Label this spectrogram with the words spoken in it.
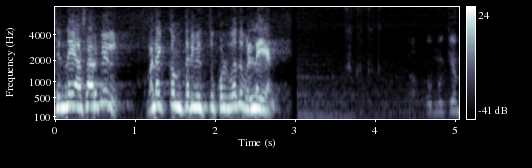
சின்னையா சார்பில் வணக்கம் தெரிவித்துக் கொள்வது வெள்ளையன். முக்கியம்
